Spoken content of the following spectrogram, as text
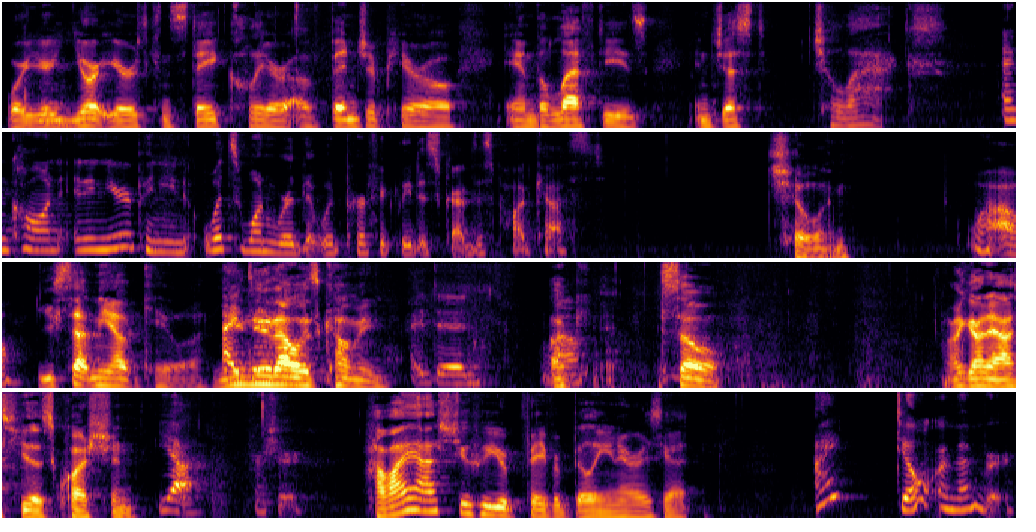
where your your ears can stay clear of Ben Shapiro and the lefties and just chillax. and Colin, and in your opinion, what's one word that would perfectly describe this podcast? Chillin'. Wow, You set me up, Kayla. You I knew did. that was coming. I did. Wow. Okay. So I gotta ask you this question. Yeah, for sure. Have I asked you who your favorite billionaire is yet? I don't remember.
